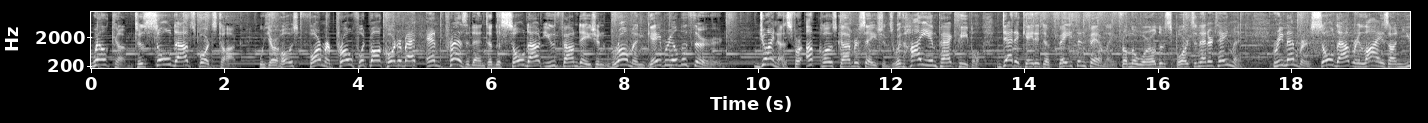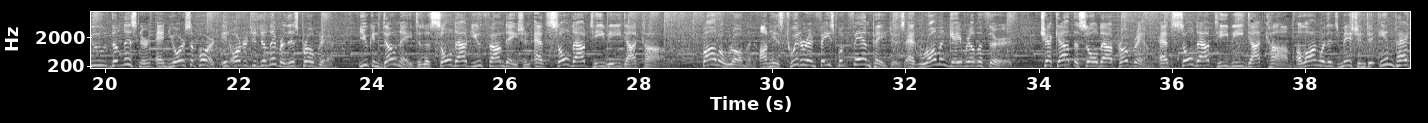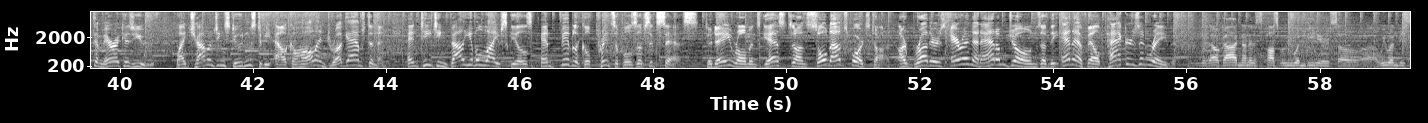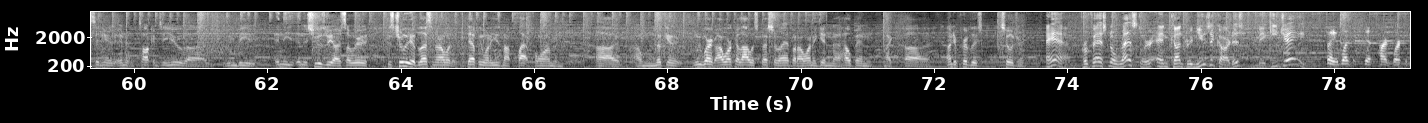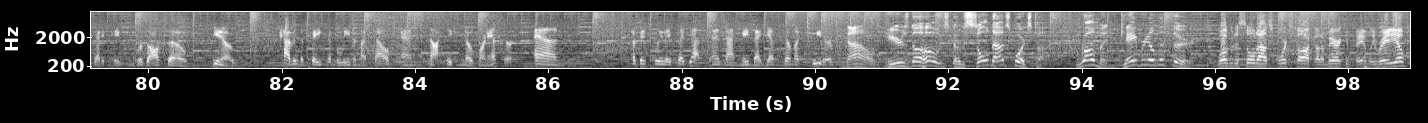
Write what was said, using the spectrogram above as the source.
Welcome to Sold Out Sports Talk with your host, former pro football quarterback and president of the Sold Out Youth Foundation, Roman Gabriel III. Join us for up close conversations with high impact people dedicated to faith and family from the world of sports and entertainment. Remember, Sold Out relies on you, the listener, and your support in order to deliver this program. You can donate to the Sold Out Youth Foundation at soldouttv.com. Follow Roman on his Twitter and Facebook fan pages at Roman Gabriel III. Check out the Sold Out program at soldouttv.com, along with its mission to impact America's youth by challenging students to be alcohol and drug abstinent and teaching valuable life skills and biblical principles of success. Today, Roman's guests on Sold Out Sports Talk are brothers Aaron and Adam Jones of the NFL Packers and Ravens. Without God, none of this is possible. We wouldn't be here, so uh, we wouldn't be sitting here in, talking to you. Uh, we wouldn't be in the in the shoes we are. So we're it's truly a blessing. I would definitely want to use my platform and uh, I'm looking. We work. I work a lot with special ed, but I want to get into helping like uh, underprivileged children. And professional wrestler and country music artist Mickie James. But it wasn't just hard work and dedication. It was also, you know, having the faith and believe in myself and not taking no for an answer. And eventually they said yes, and that made that yes so much sweeter. Now, here's the host of Sold Out Sports Talk, Roman Gabriel III. Welcome to Sold Out Sports Talk on American Family Radio.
